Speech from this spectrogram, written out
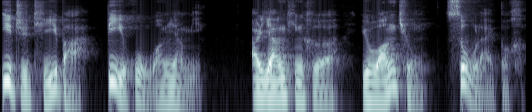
一直提拔庇护王阳明，而杨廷和与王琼素来不和，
